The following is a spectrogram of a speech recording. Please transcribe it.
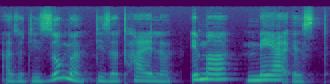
also die Summe dieser Teile, immer mehr ist.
